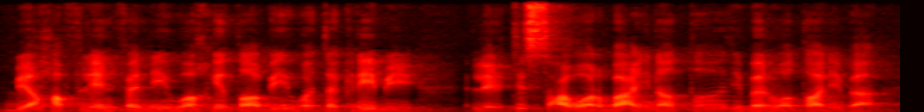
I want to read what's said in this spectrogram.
بحفل فني وخطابي وتكريمي ل 49 طالبا وطالبة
